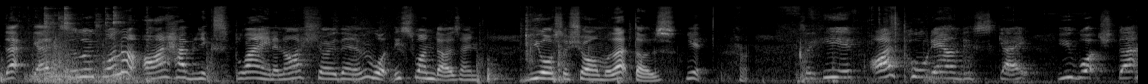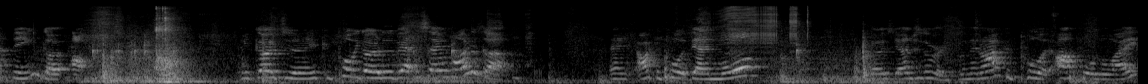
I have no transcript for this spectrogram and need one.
that gate. So Luke, why not I have it explain and I show them what this one does and you also show them what that does. Yeah. So here, if I pull down this gate, you watch that thing go up. And go to, it can probably go to about the same height as that and I can pull it down more, goes down to the roof. And then I can pull it up all the way,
